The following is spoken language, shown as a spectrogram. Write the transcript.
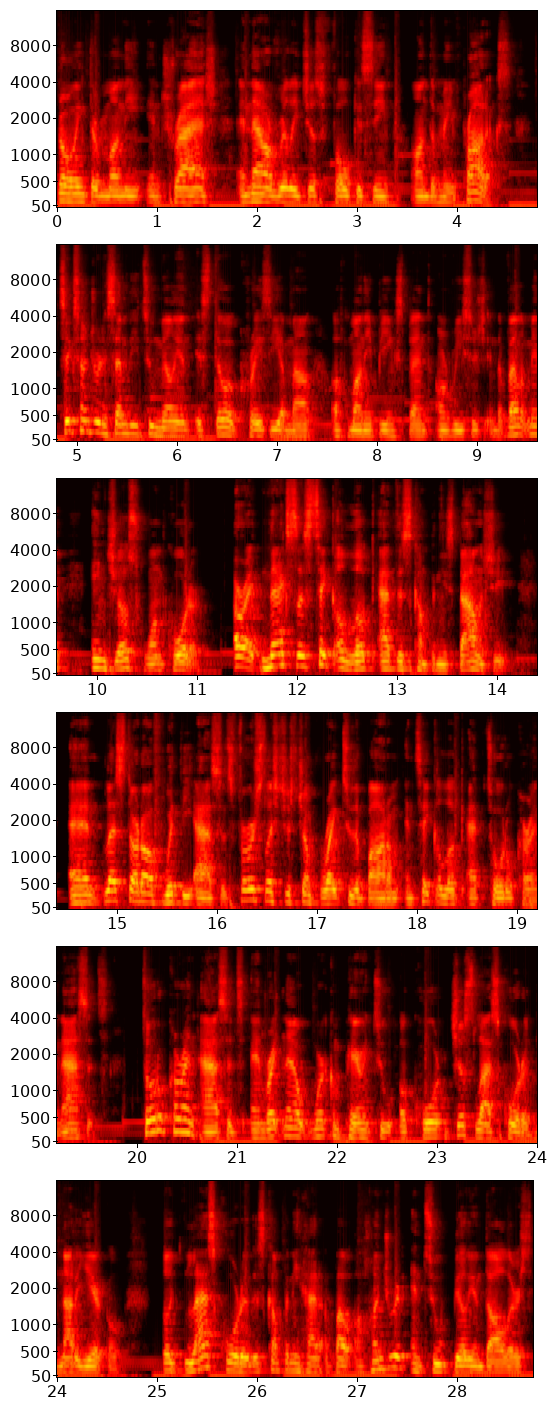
throwing their money in trash and now really just focusing on the main products 672 million is still a crazy amount of money being spent on research and development in just one quarter. All right, next let's take a look at this company's balance sheet. And let's start off with the assets. First, let's just jump right to the bottom and take a look at total current assets. total current assets, and right now we're comparing to a quarter, just last quarter, not a year ago. So last quarter, this company had about 102 billion dollars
